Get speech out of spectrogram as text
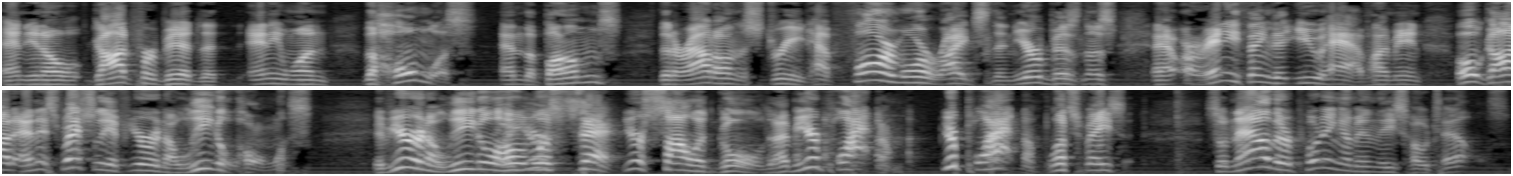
and you know, God forbid that anyone, the homeless and the bums that are out on the street, have far more rights than your business uh, or anything that you have. I mean, oh God, and especially if you're an illegal homeless. If you're an illegal you're homeless, set. you're solid gold. I mean, you're platinum. You're platinum. Let's face it. So now they're putting them in these hotels.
